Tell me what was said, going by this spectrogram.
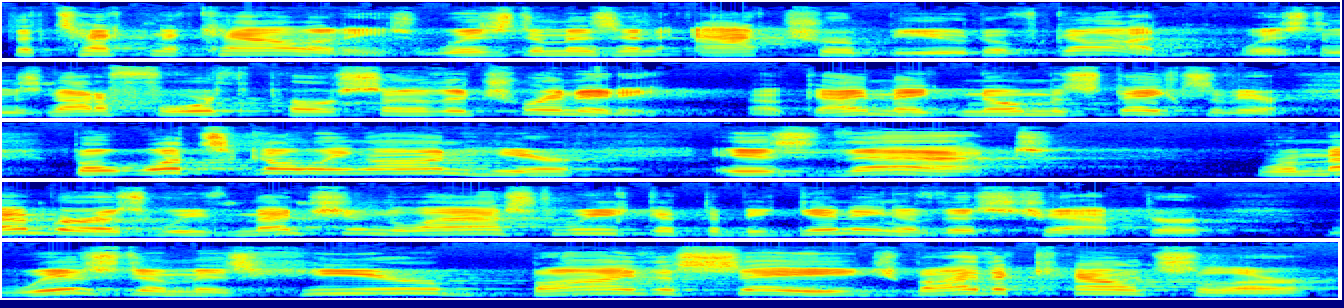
the technicalities. Wisdom is an attribute of God. Wisdom is not a fourth person of the Trinity. Okay? Make no mistakes of here. But what's going on here is that, remember, as we've mentioned last week at the beginning of this chapter, wisdom is here by the sage, by the counselor,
